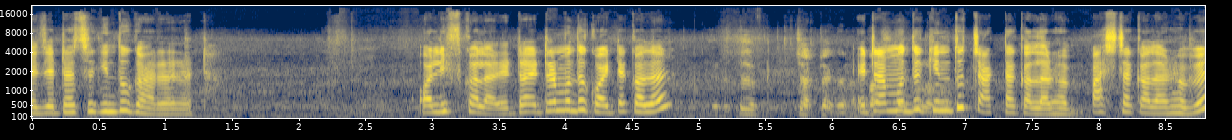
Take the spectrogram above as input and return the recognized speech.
এই যেটা হচ্ছে কিন্তু গারারাটা। অলিভ কালার। এটা এটার মধ্যে কয়টা কালার? এটার মধ্যে কিন্তু চারটা কালার হবে পাঁচটা কালার হবে।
